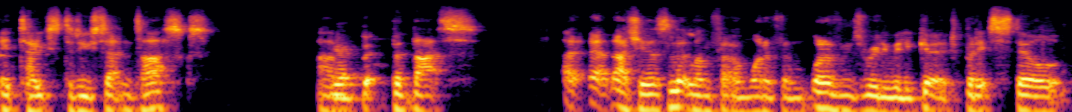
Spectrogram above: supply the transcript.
it takes to do certain tasks. Um, yeah. But but that's actually that's a little unfair on one of them. One of them is really really good, but it's still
